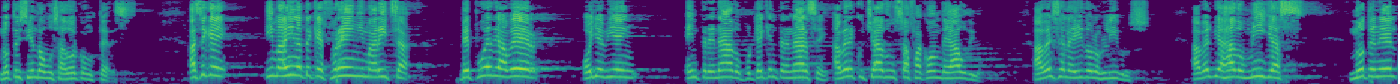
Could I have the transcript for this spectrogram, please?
No estoy siendo abusador con ustedes. Así que, imagínate que Fren y Maricha, después de haber, oye bien, entrenado, porque hay que entrenarse, haber escuchado un zafacón de audio, haberse leído los libros, haber viajado millas, no tener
